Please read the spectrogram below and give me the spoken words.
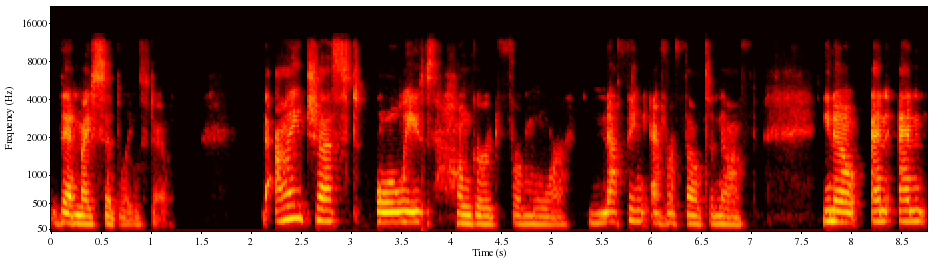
than my siblings do. I just always hungered for more. Nothing ever felt enough. You know, and and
